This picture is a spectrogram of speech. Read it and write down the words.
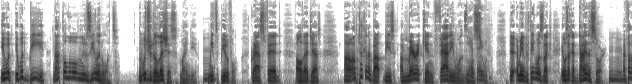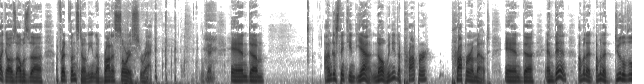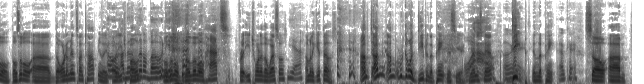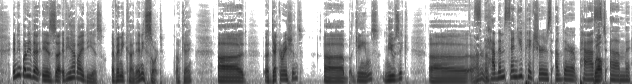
it would it would be not the little New Zealand ones, the which Mm. are delicious, mind you. Meat's beautiful, grass fed, all that jazz. Uh, I'm talking about these American fatty ones. Yeah, was-. I mean, the thing was like it was like a dinosaur. Mm-hmm. I felt like I was I was uh, a Fred Flintstone eating a brontosaurus rack. okay, and um, I'm just thinking, yeah, no, we need a proper proper amount, and uh, and then I'm gonna I'm gonna do the little those little uh, the ornaments on top, you know, Oh, on each on the bone, little bone, the yeah. little the little hats for each one of the huesos. Yeah. I'm gonna get those. I'm, I'm I'm we're going deep in the paint this year. Wow. You understand? All Deep right. in the paint. okay. So, um, anybody that is, uh, if you have ideas of any kind, any sort, okay, uh, uh, decorations, uh, games, music, uh, I don't know. Have them send you pictures of their past Well, um, S-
